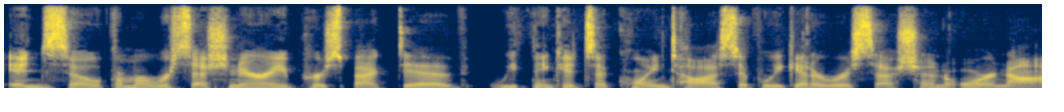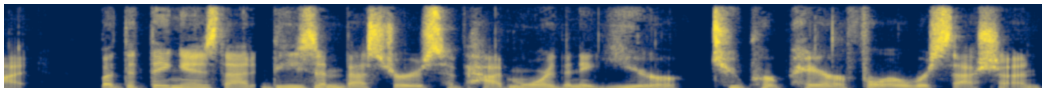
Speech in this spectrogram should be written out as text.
And so, from a recessionary perspective, we think it's a coin toss if we get a recession or not. But the thing is that these investors have had more than a year to prepare for a recession.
